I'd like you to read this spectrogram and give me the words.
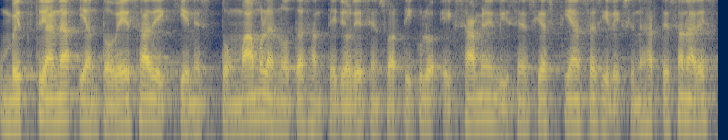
Humberto Triana y Antovesa, de quienes tomamos las notas anteriores en su artículo Exámenes, licencias, fianzas y elecciones artesanales,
